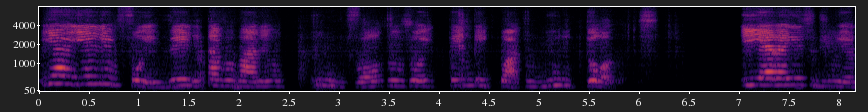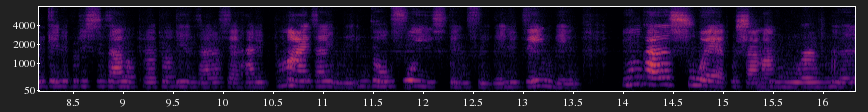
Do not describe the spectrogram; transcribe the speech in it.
E aí ele foi ver, ele estava valendo por volta uns 84 mil dólares. E era esse dinheiro que ele precisava para atualizar a Ferrari mais ainda. Então foi isso que ele fez. Ele vendeu. E um cara sueco chamado Werner,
